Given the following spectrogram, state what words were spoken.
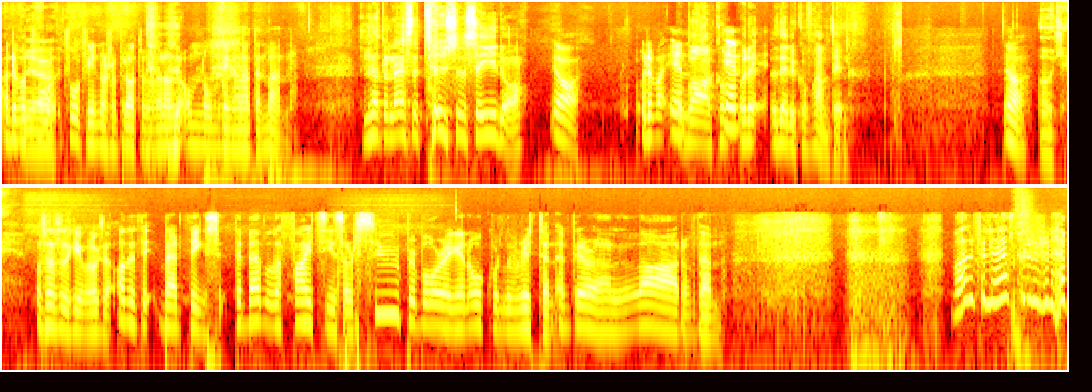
Ja, det var Ja. två, två kvinnor som pratade med varandra om någonting annat än män. Så du satt och läste tusen sidor Ja. Och det var en... och, bara kom, en- och, det, och det du kom fram till? Ja. Okej. Och sen så skriver man också Other th- bad things. The battle of fight scenes are super boring and awkwardly written and there are a lot of them. Varför läste du den här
